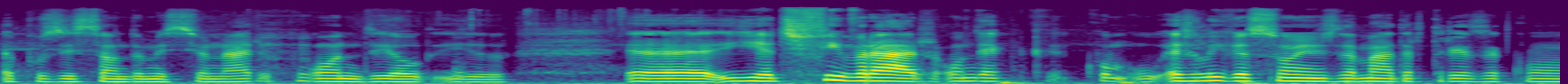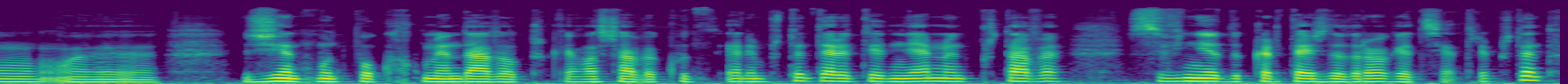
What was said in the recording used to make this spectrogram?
a posição do missionário, onde ele eh, ia desfibrar onde é que como, as ligações da Madre Teresa com eh, gente muito pouco recomendável, porque ela achava que era importante era ter dinheiro, não importava se vinha de cartéis da droga, etc. E, portanto,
